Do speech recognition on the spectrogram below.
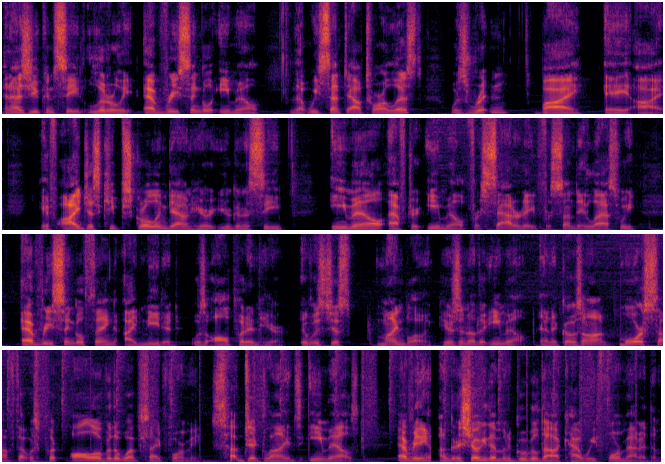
And as you can see, literally every single email that we sent out to our list was written by AI. If I just keep scrolling down here, you're going to see email after email for Saturday, for Sunday, last week. Every single thing I needed was all put in here. It was just mind blowing. Here's another email, and it goes on. More stuff that was put all over the website for me subject lines, emails, everything. I'm going to show you them in a Google Doc how we formatted them.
